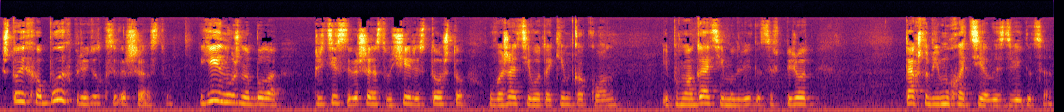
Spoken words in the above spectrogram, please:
что их обоих приведет к совершенству. Ей нужно было прийти к совершенству через то, что уважать его таким, как он, и помогать ему двигаться вперед так, чтобы ему хотелось двигаться.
